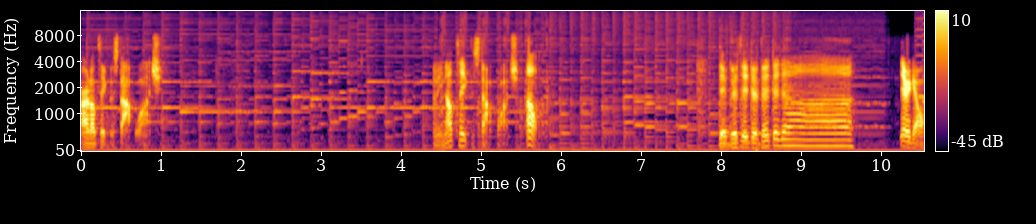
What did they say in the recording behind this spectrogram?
Alright, I'll take the stopwatch. I mean, I'll take the stopwatch. Oh. Da -da -da. There we go.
